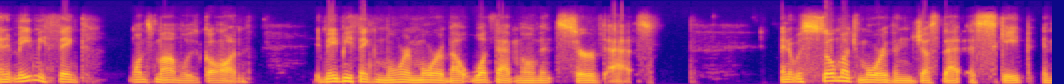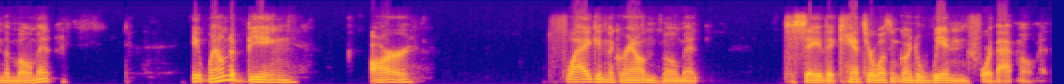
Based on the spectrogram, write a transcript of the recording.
And it made me think, once mom was gone, it made me think more and more about what that moment served as. And it was so much more than just that escape in the moment. It wound up being our flag in the ground moment to say that cancer wasn't going to win for that moment.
